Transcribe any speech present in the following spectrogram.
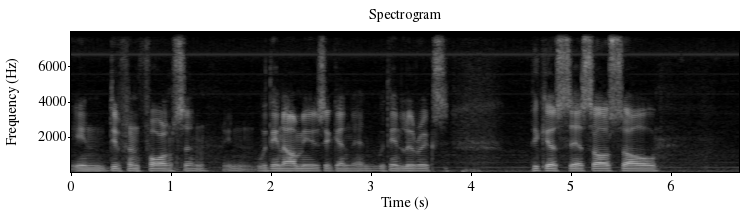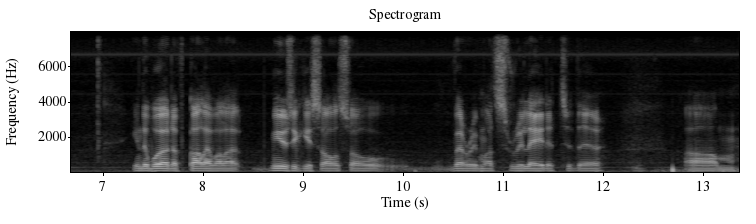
in different forms and in within our music and, and within lyrics because there's also in the world of Kalevala, music is also very much related to the um,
